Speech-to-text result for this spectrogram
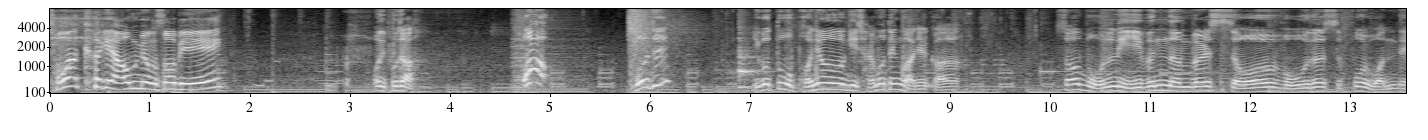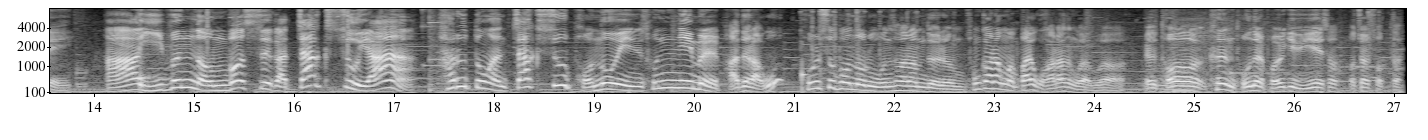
정확하게 9명 서빙! 어디 보자. 어! 뭐지? 또 번역이 잘못된 거 아닐까. Serve only even numbers of orders for one day. 아, even numbers가 짝수야? 하루 동안 짝수 번호인 손님을 받으라고? 홀수 번호로 온 사람들은 손가락만 빨고 가라는 거야, 뭐야. 그래서 더 큰 돈을 벌기 위해서 어쩔 수 없다.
